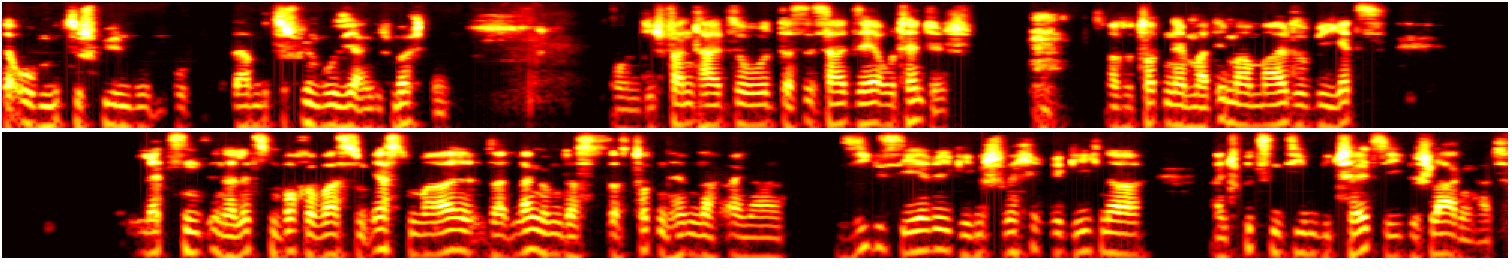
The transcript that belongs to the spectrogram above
da oben mitzuspielen, wo, wo, da mitzuspielen, wo sie eigentlich möchten. Und ich fand halt so, das ist halt sehr authentisch. Also Tottenham hat immer mal, so wie jetzt, letztens, in der letzten Woche war es zum ersten Mal seit langem, dass, dass Tottenham nach einer Siegesserie gegen schwächere Gegner ein Spitzenteam wie Chelsea geschlagen hat.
